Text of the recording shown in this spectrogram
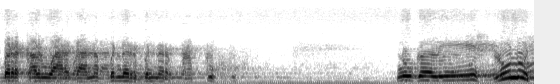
berkeluargana bener-bener patuh. Nu gelis lulus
